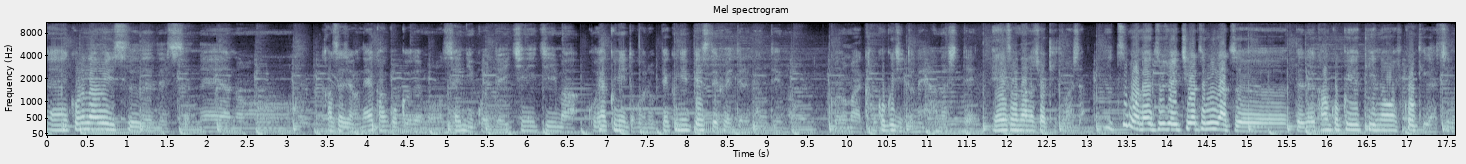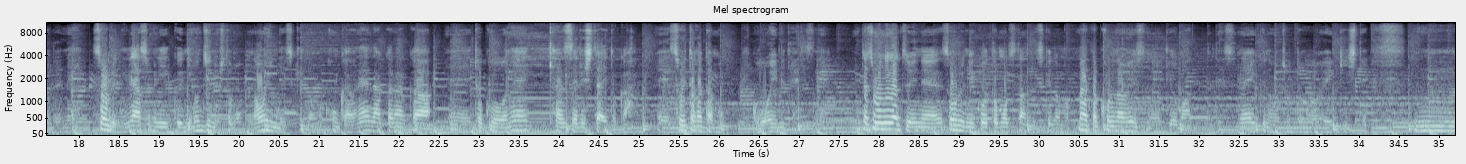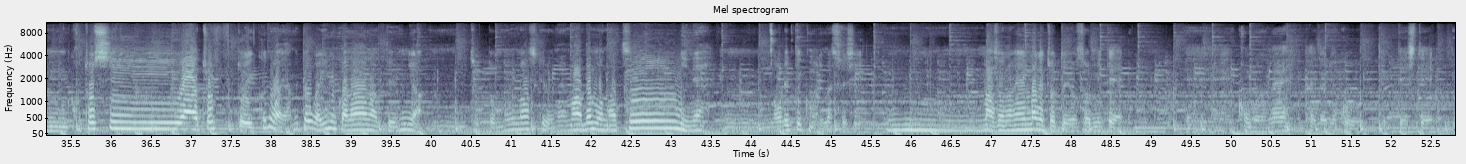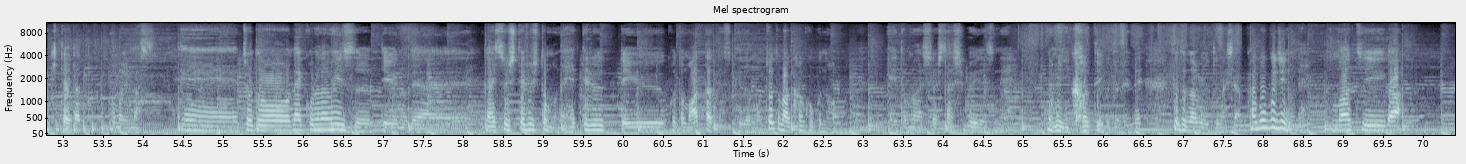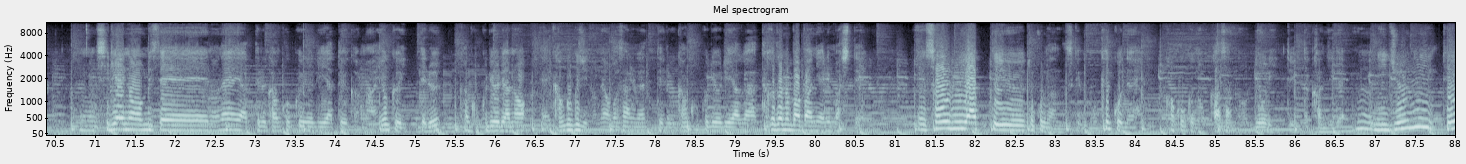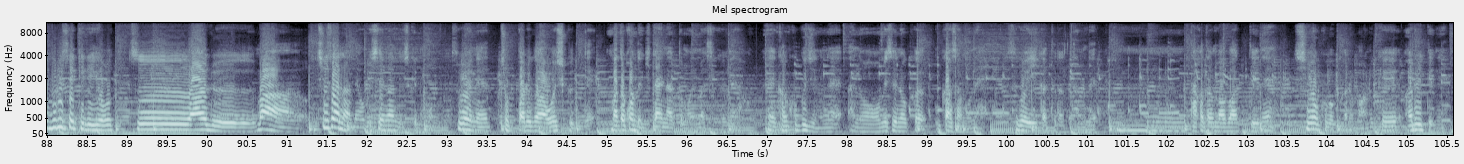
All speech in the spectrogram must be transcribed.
えー、コロナウイルスでですね、あのー、感染者がね韓国でも1000人超えて1日今500人とか600人ペースで増えてるなんていうのこの前韓国人とね話して、えー、そんな話を聞きました。いつもね通常1月2月ってね韓国行きの飛行機が安いのでねソウルにね遊びに行く日本人の人も多いんですけども今回はねなかなか、えー、渡航をねキャンセルしたいとか、えー、そういった方も結構多いみたいですね。私も2月にねソウルに行こうと思ってたんですけども、まあ、やっぱコロナウイルスの影響もあってですね行くのをちょっと延期してうん今年はちょっと行くのはやめた方がいいのかななんていうふうにはちょっと思いますけどねまあでも夏にねうんオリンピックもありますしうんまあその辺までちょっと様子を見て、えー、今後のね海外旅行を決定していきたいなと思います。えー、ちょうどねコロナウイルスっていうので外出してる人もね減ってるっていうこともあったんですけどもちょっとまあ韓国の、えー、友達と久しぶりですね。飲みに行こうということでね。ちょっと飲みに行きました韓国人のね友達が、うん、知り合いのお店のねやってる韓国料理屋というかまあよく行ってる韓国料理屋の、えー、韓国人のねおばさんがやってる韓国料理屋が高田馬場にありまして、えー、ソウル屋っていうところなんですけども結構ね韓国のお母さんの料理っていった感じで。20人テーブル席で4つあるまあ小さなねお店なんですけどもすごいねチョッパルが美味しくってまた今度行きたいなと思いましたけどね、え韓国人のねあのお店のお母さんもねすごいいい方だったのでうん高田馬場っていうね新大久保からも歩け歩いてね、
